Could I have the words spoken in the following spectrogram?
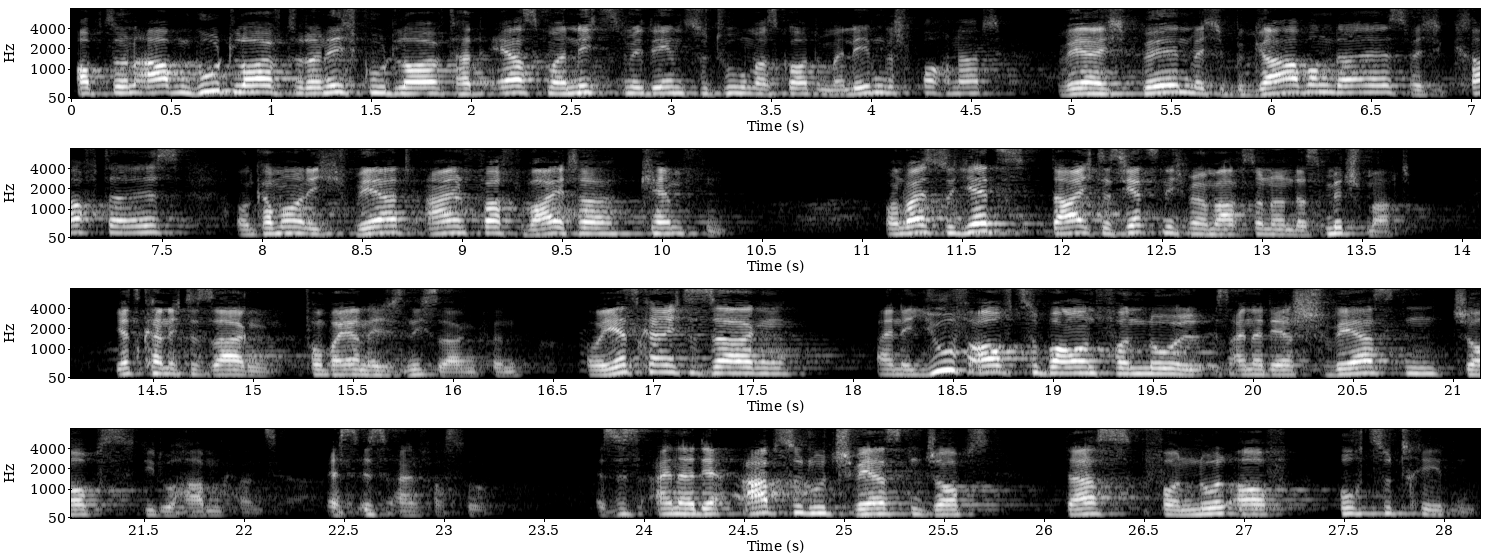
Ob so ein Abend gut läuft oder nicht gut läuft, hat erstmal nichts mit dem zu tun, was Gott in mein Leben gesprochen hat, wer ich bin, welche Begabung da ist, welche Kraft da ist. Und come on, ich werde einfach weiter kämpfen. Und weißt du, jetzt, da ich das jetzt nicht mehr mache, sondern das Mitch macht, jetzt kann ich das sagen. Von Bayern hätte ich es nicht sagen können. Aber jetzt kann ich das sagen, eine Youth aufzubauen von Null ist einer der schwersten Jobs, die du haben kannst. Es ist einfach so. Es ist einer der absolut schwersten Jobs, das von Null auf hochzutreten.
